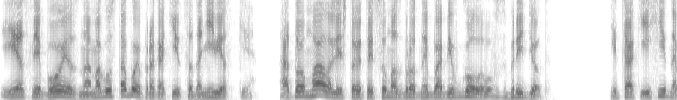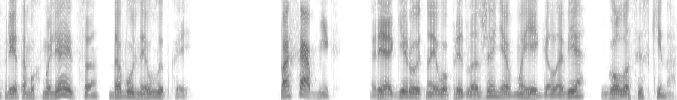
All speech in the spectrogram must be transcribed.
«Если боязно, могу с тобой прокатиться до невестки. А то мало ли, что этой сумасбродной бабе в голову взбредет. И так ехидно при этом ухмыляется, довольной улыбкой. «Похабник!» — реагирует на его предложение в моей голове голос Искина.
